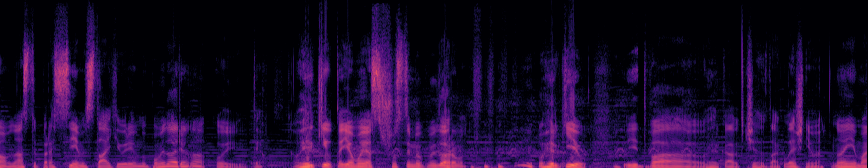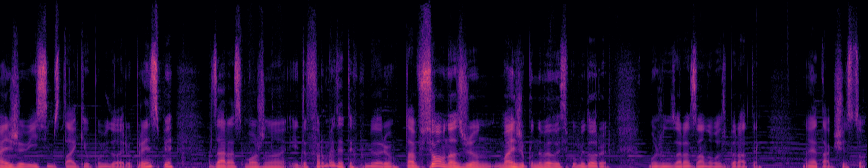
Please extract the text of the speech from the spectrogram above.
у нас тепер 7 стаків рівно помідорів. Ну, ой, тих. Огірків, та йо-моє, що з тими помідорами? Огірків. І два огірка, чисто так, лишніми. Ну і майже 8 стаків помідорів. В принципі, зараз можна і доформити тих помідорів. Та все, у нас вже майже поновились помідори. Можна зараз заново збирати. Ну я так, чисто.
